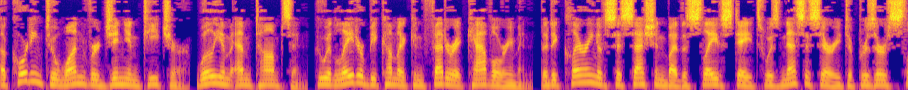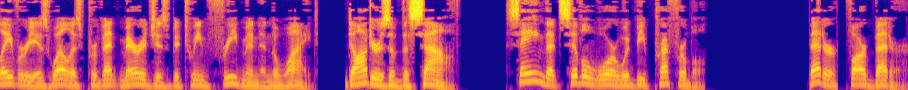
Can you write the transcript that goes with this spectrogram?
According to one Virginian teacher, William M. Thompson, who would later become a Confederate cavalryman, the declaring of secession by the slave states was necessary to preserve slavery as well as prevent marriages between freedmen and the white daughters of the South, saying that civil war would be preferable. Better, far better.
